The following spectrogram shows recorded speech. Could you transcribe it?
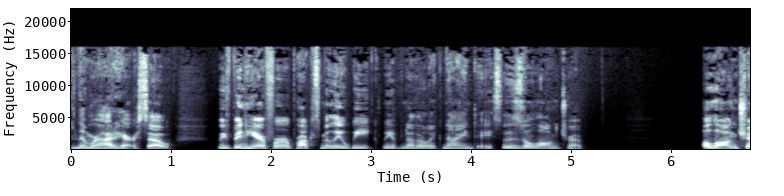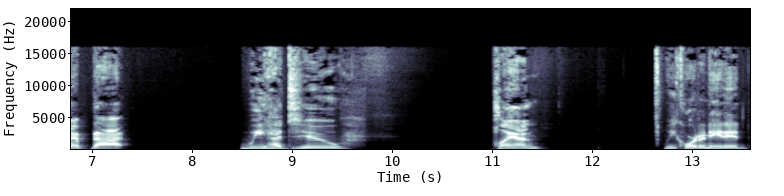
and then we're out here. So we've been here for approximately a week. We have another like nine days. So this is a long trip. A long trip that we had to plan. We coordinated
